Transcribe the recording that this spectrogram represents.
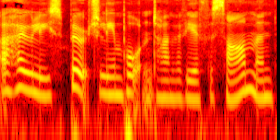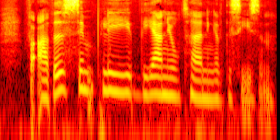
a wholly spiritually important time of year for some, and for others simply the annual turning of the season.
